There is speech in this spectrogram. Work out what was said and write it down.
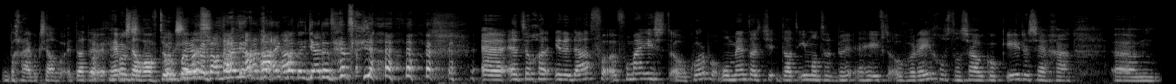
Begrijp ik zelf. Dat heb ik zelf af en toe ook zeggen, dan, dan, dat jij dat hebt. Ja. Uh, en toch, inderdaad, voor, voor, mij is het ook hoor. Op het moment dat, je, dat iemand het heeft over regels, dan zou ik ook eerder zeggen: um,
